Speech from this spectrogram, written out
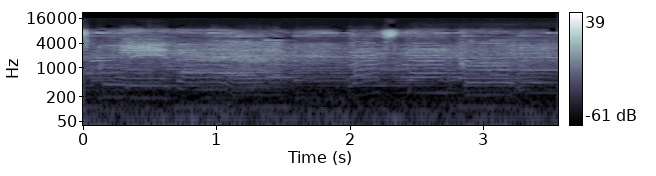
escuela, not con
